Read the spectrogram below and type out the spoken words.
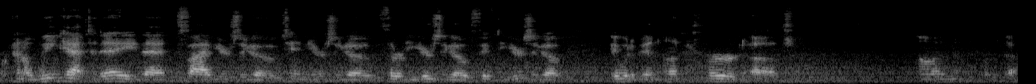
or kind of wink at today that five years ago, ten years ago, thirty years ago, fifty years ago, it would have been unheard of. Unheard of.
